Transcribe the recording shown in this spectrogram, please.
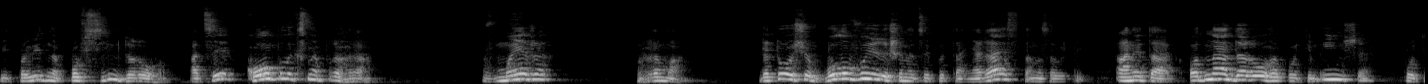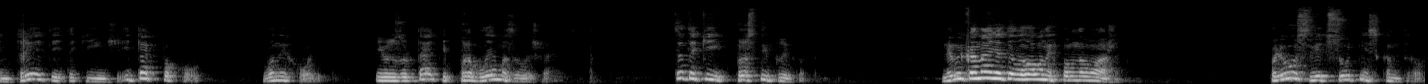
відповідно по всім дорогам. А це комплексна програма в межах громади. Для того, щоб було вирішено це питання раз та назавжди. А не так. Одна дорога, потім інша, потім третя і таке інше. І так по колу. Вони ходять. І в результаті проблема залишається. Це такий простий приклад. Невиконання делегованих повноважень. Плюс відсутність контролю.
